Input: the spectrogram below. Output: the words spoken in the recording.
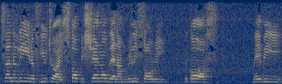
suddenly in the future I stop this channel, then I'm really sorry because maybe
